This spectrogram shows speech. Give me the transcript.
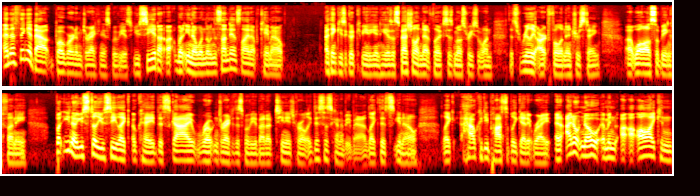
and the thing about Bo Burnham directing this movie is you see it uh, when you know when, when the Sundance lineup came out I think he's a good comedian. He has a special on Netflix, his most recent one, that's really artful and interesting, uh, while also being funny. But you know, you still you see like, okay, this guy wrote and directed this movie about a teenage girl. Like, this is going to be bad. Like this, you know, like how could he possibly get it right? And I don't know. I mean, all I can,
